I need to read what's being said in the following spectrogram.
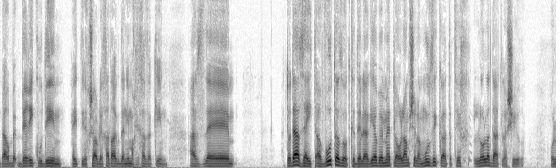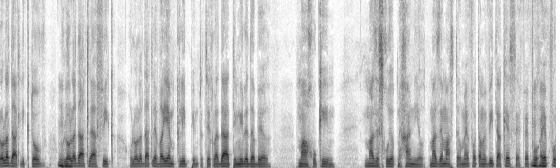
בהרבה, בריקודים, הייתי נחשב לאחד הרקדנים הכי חזקים. אז אה, אתה יודע, זה ההתאהבות הזאת, כדי להגיע באמת לעולם של המוזיקה, אתה צריך לא לדעת לשיר, או לא לדעת לכתוב, או לא לדעת להפיק, או לא לדעת לביים קליפים, אתה צריך לדעת עם מי לדבר, מה החוקים, מה זה זכויות מכניות, מה זה master, מאיפה אתה מביא את הכסף, איפה, איפה,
